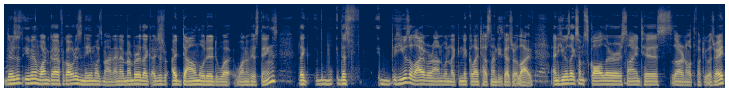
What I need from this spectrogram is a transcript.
There's this even one guy I forgot what his name was, man. And I remember like I just I downloaded what one of his things, like this. He was alive around when like Nikolai Tesla and these guys were alive, and he was like some scholar, scientist. I don't know what the fuck he was, right?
